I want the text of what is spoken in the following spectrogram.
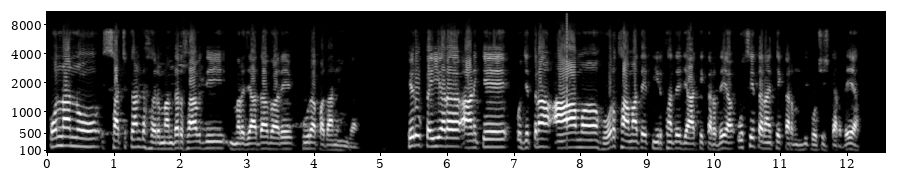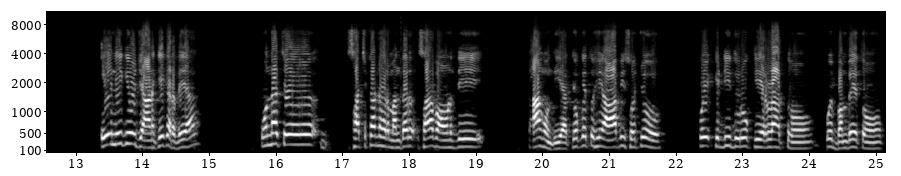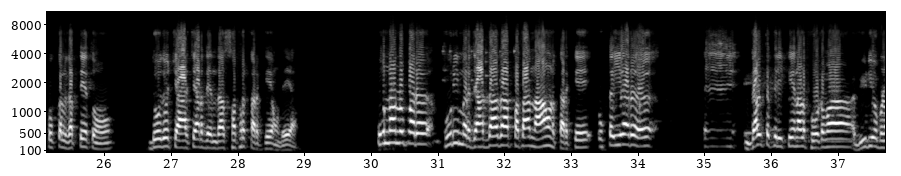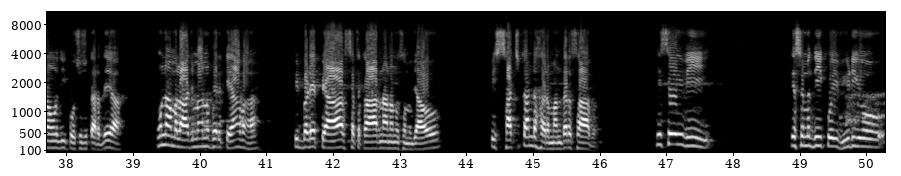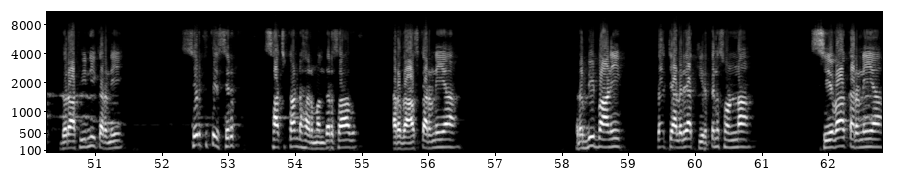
ਉਹਨਾਂ ਨੂੰ ਸੱਚਖੰਡ ਹਰਮੰਦਰ ਸਾਹਿਬ ਦੀ ਮਰਜ਼ਾਦਾ ਬਾਰੇ ਪੂਰਾ ਪਤਾ ਨਹੀਂ ਹੁੰਦਾ। ਫਿਰ ਉਹ ਕਈ ਵਾਰ ਆਣ ਕੇ ਉਹ ਜਿਸ ਤਰ੍ਹਾਂ ਆਮ ਹੋਰ ਥਾਵਾਂ ਤੇ, ਤੀਰਥਾਂ ਤੇ ਜਾ ਕੇ ਕਰਦੇ ਆ, ਉਸੇ ਤਰ੍ਹਾਂ ਇੱਥੇ ਕਰਨ ਦੀ ਕੋਸ਼ਿਸ਼ ਕਰਦੇ ਆ। ਇਹ ਨਹੀਂ ਕਿ ਉਹ ਜਾਣ ਕੇ ਕਰਦੇ ਆ। ਉਹਨਾਂ 'ਚ ਸੱਚਖੰਡ ਹਰਮੰਦਰ ਸਾਹਿਬ ਆਉਣ ਦੀ ਤਾਂਗ ਹੁੰਦੀ ਆ, ਕਿਉਂਕਿ ਤੁਸੀਂ ਆਪ ਹੀ ਸੋਚੋ, ਕੋਈ ਕਿੱਡੀ ਦੂਰੋਂ ਕੇਰਲਾ ਤੋਂ, ਕੋਈ ਬੰਬੇ ਤੋਂ, ਕੋਈ ਕਲਕੱਤੇ ਤੋਂ ਦੋ ਦੋ, ਚਾਰ ਚਾਰ ਦਿਨ ਦਾ ਸਫ਼ਰ ਕਰਕੇ ਆਉਂਦੇ ਆ। ਉਹਨਾਂ ਨੂੰ ਪਰ ਪੂਰੀ ਮਰਜ਼ਾਦਾ ਦਾ ਪਤਾ ਨਾ ਹੋਣ ਕਰਕੇ ਉਹ ਕਈ ਵਾਰ ਗਲਤ ਤਰੀਕੇ ਨਾਲ ਫੋਟੋਆਂ, ਵੀਡੀਓ ਬਣਾਉਣ ਦੀ ਕੋਸ਼ਿਸ਼ ਕਰਦੇ ਆ। ਉਹਨਾਂ ਮੁਲਾਜ਼ਮਾਂ ਨੂੰ ਫਿਰ ਕਿਹਾ ਵਾ ਵੀ ਬੜੇ ਪਿਆਰ, ਸਤਿਕਾਰ ਨਾਲ ਉਹਨਾਂ ਨੂੰ ਸਮਝਾਓ ਵੀ ਸੱਚਖੰਡ ਹਰਮੰਦਰ ਸਾਹਿਬ, ਕਿਸੇ ਵੀ ਕਿਸਮ ਦੀ ਕੋਈ ਵੀਡੀਓਗ੍ਰਾਫੀ ਨਹੀਂ ਕਰਨੀ। ਸਿਰਫ ਤੇ ਸਿਰਫ ਸੱਚਖੰਡ ਹਰਮੰਦਰ ਸਾਹਿਬ ਅਰਦਾਸ ਕਰਨੀ ਆ। ਰੱਬੀ ਬਾਣੀ ਦਾ ਚੱਲ ਰਿਹਾ ਕੀਰਤਨ ਸੁਣਨਾ, ਸੇਵਾ ਕਰਨੀ ਆ।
